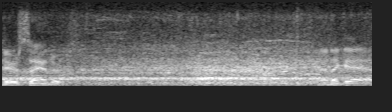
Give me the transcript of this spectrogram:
Here's Sanders. And again,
